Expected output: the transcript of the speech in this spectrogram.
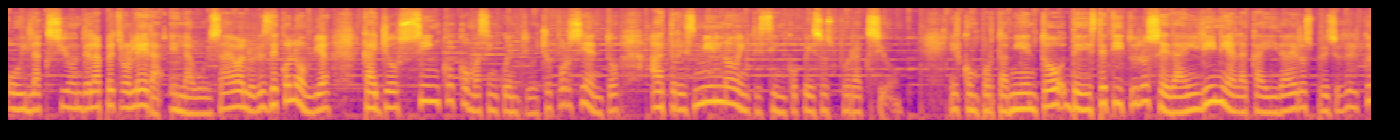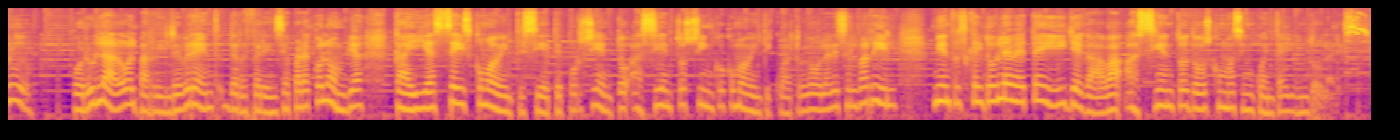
hoy la acción de la petrolera en la Bolsa de Valores de Colombia cayó 5,58% a 3.095 pesos por acción. El comportamiento de este título se da en línea a la caída de los precios del crudo. Por un lado, el barril de Brent, de referencia para Colombia, caía 6,27% a 105,24 dólares el barril, mientras que el WTI llegaba a 102,51 dólares.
